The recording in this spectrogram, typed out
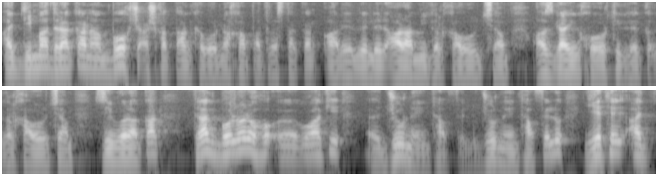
այդ դիմադրական ամբողջ աշխատանքը, որ նախապատրաստական արևել էր Արամի գլխավորությամբ, ազգային խորհրդի գլխավորությամբ, զինվորական, դրանք բոլորը ուղղակի ջուրն էին թափվելու, ջուրն էին թափվելու, եթե այդ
